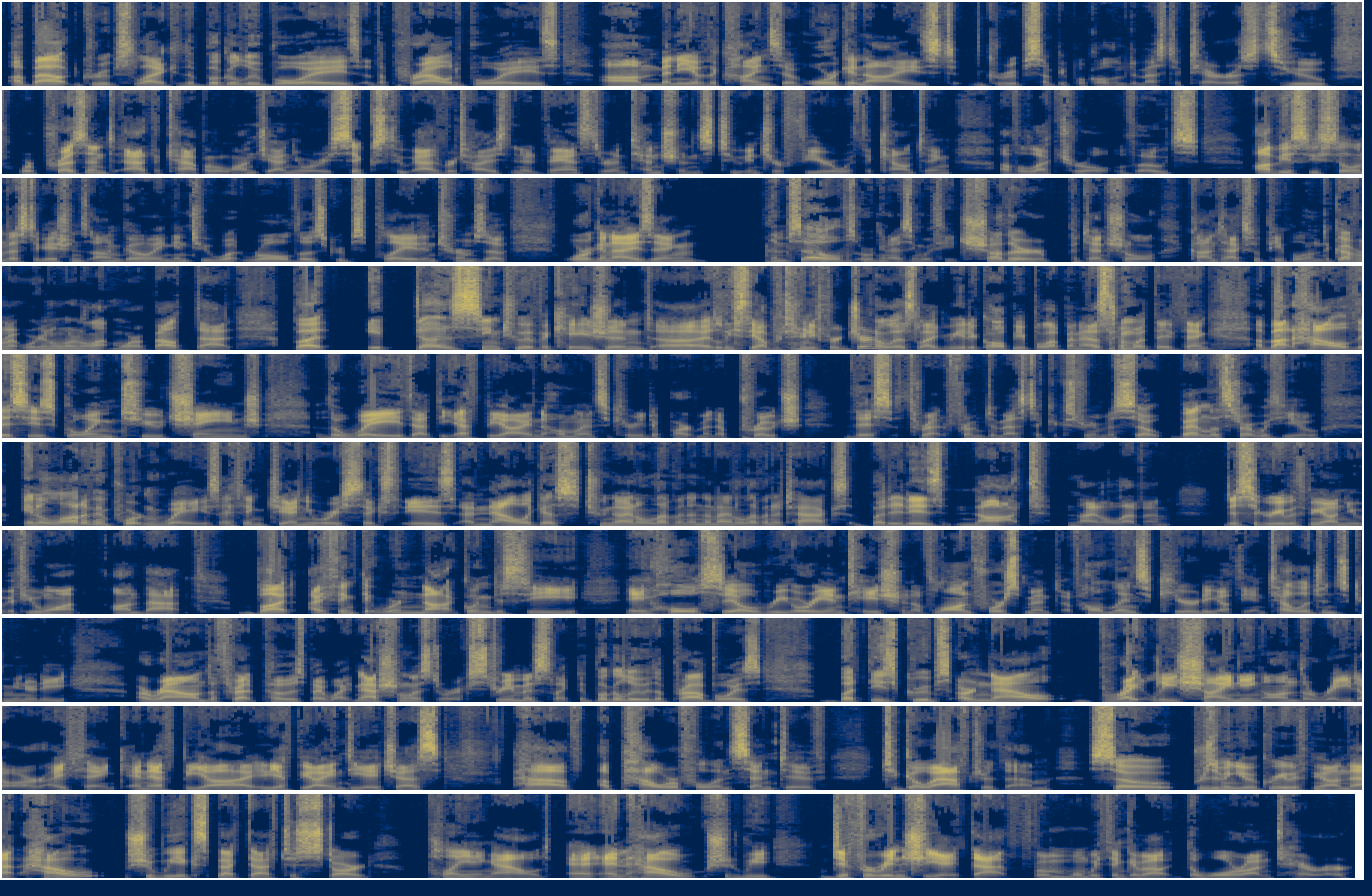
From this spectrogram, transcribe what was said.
about groups like the Boogaloo Boys, the Proud Boys, um, many of the kinds of organized groups, some people call them domestic terrorists, who were present at the Capitol on January 6th, who advertised in advance their intentions to interfere with the counting of electoral votes. Obviously still investigations ongoing into what role those groups played in terms of organizing themselves organizing with each other potential contacts with people in the government. We're going to learn a lot more about that. But it does seem to have occasioned uh, at least the opportunity for journalists like me to call people up and ask them what they think about how this is going to change the way that the FBI and the Homeland Security Department approach this threat from domestic extremists. So, Ben, let's start with you. In a lot of important ways, I think January 6th is analogous to 9 11 and the 9 11 attacks, but it is not 9 11. Disagree with me on you if you want on that. But I think that we're not going to see a wholesale reorientation of law enforcement, of homeland security, of the intelligence community around the threat posed by white nationalists or extremists like the Boogaloo, the Proud Boys. But these groups are now brightly shining on the radar, I think. And FBI, the FBI and DHS have a powerful incentive to go after them. So, presuming you agree with me on that, how should we expect that to start playing out and, and how should we differentiate that from when we think about the war on terror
